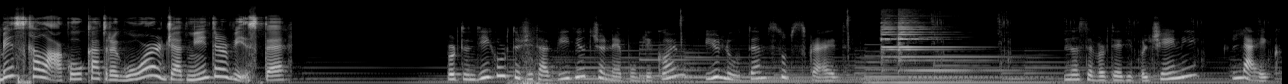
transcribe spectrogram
Bes Kallaku ka treguar gjatë një interviste, Për të ndjekur të gjitha videot që ne publikojmë, ju lutem subscribe. Nëse vërtet i pëlqeni, like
